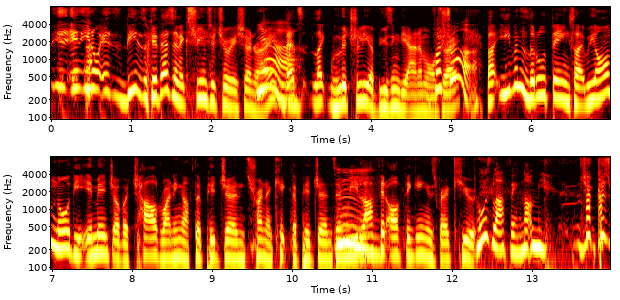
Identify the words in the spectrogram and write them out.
you know, it's these. Okay, that's an extreme situation, right? Yeah. That's like literally abusing the animals, For right? sure. But even little things like we all know the image of a child running after pigeons, trying to kick the pigeons, and Mm. we laugh it off, thinking it's very cute. who's laughing? Not me. Because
